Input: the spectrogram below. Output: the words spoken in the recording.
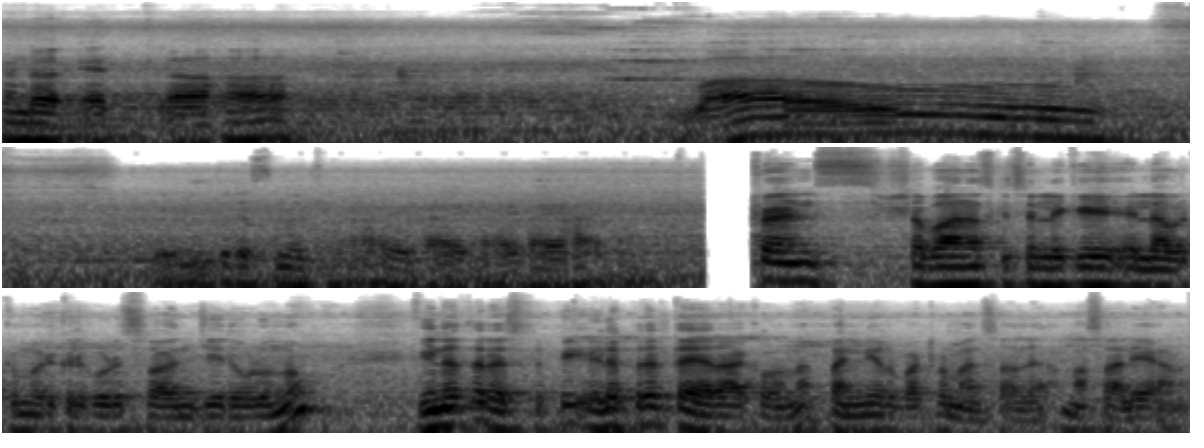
കണ്ടോ? എ- ആഹാ. വൗ. എന്ത് രസം hi hi hi hi hi. Friends Shabana's കിച്ചണിലേക്ക് എല്ലാവർക്കും ഒരിക്കൽ കൂടി സ്വാഗതം ചെയ്തുകൊള്ളുന്നു. ഇന്നത്തെ റെസിപ്പി എളുപ്പത്തിൽ തയ്യാറാക്കുന്ന പനീർ ബട്ടർ മസാല മസാലയാണ്.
